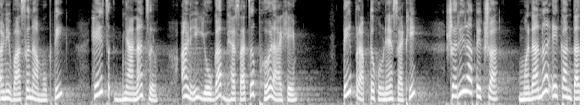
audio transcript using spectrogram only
आणि वासना मुक्ती हेच ज्ञानाचं आणि योगाभ्यासाचं फळ आहे. ते प्राप्त होण्यासाठी शरीरापेक्षा मनानं एकांतात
